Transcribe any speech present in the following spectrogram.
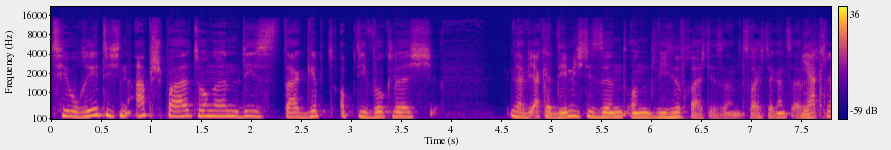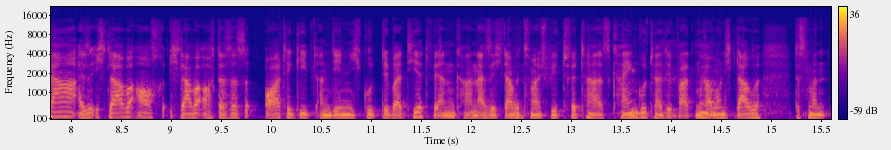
theoretischen Abspaltungen, die es da gibt, ob die wirklich ja, wie akademisch die sind und wie hilfreich die sind, sage ich dir ganz ehrlich. Ja klar, also ich glaube auch, ich glaube auch, dass es Orte gibt, an denen nicht gut debattiert werden kann. Also ich glaube mhm. zum Beispiel Twitter ist kein guter Debattenraum ja. und ich glaube, dass man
